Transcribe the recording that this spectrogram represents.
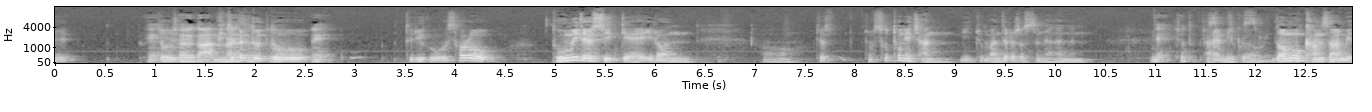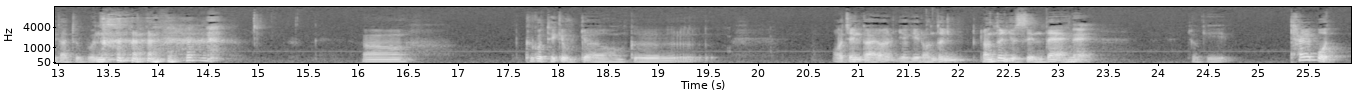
예, 네, 또 저희가 피드백도 또, 또 네. 드리고 서로 도움이 될 수 있게 이런 어, 저- 좀 소통의 장이 좀 만들어졌으면 하는 네, 저도 바람이고요. 좋겠습니다. 너무 감사합니다 두 분. 어, 그거 되게 웃겨요. 그 어젠가요? 여기 런던 런던 뉴스인데 네, 저기 탈봇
